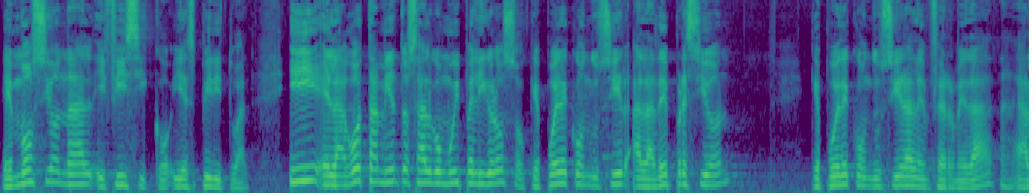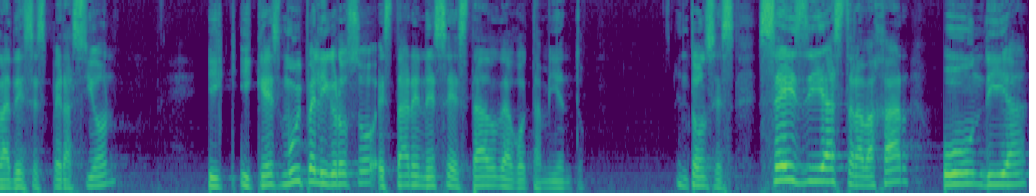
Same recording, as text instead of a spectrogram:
emocional y físico y espiritual. Y el agotamiento es algo muy peligroso que puede conducir a la depresión, que puede conducir a la enfermedad, a la desesperación y, y que es muy peligroso estar en ese estado de agotamiento. Entonces, seis días trabajar, un día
